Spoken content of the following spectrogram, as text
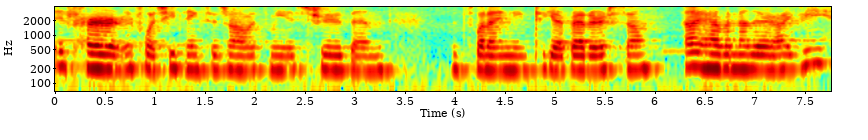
If her if what she thinks is wrong with me is true, then it's what I need to get better." So, I have another IV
